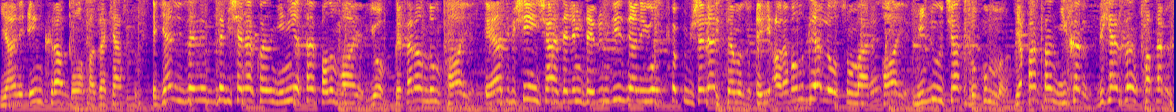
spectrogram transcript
Yani en kral muhafazakarsın. E gel üzerine biz de bir şeyler koyalım, yeni yasa yapalım. Hayır. Yok. Referandum. Hayır. E hadi bir şey inşa edelim, devrimciyiz yani yol köprü bir şeyler istemez. E arabamız yerli olsun bari. Hayır. Milli uçak dokunma. Yaparsan yıkarız, dikersen satarız.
